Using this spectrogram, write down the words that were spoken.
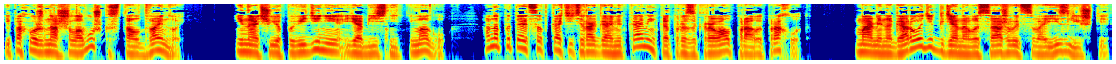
и, похоже, наша ловушка стала двойной. Иначе ее поведение я объяснить не могу. Она пытается откатить рогами камень, который закрывал правый проход. Мамин огородик, где она высаживает свои излишки.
